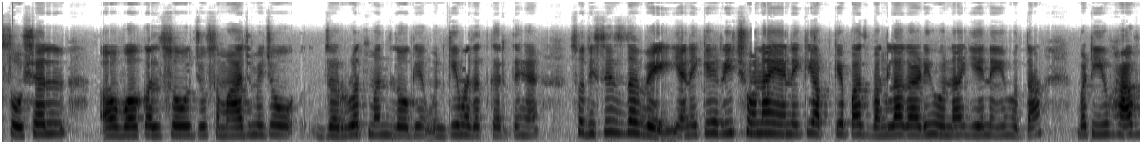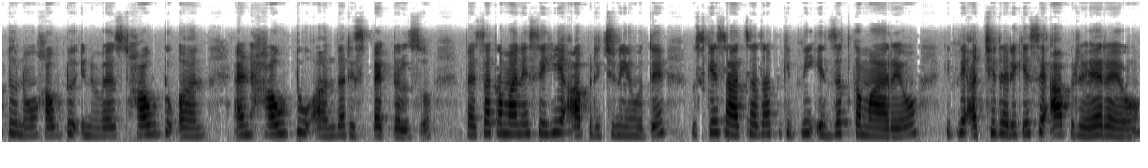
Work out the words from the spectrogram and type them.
social work also जो समाज में जो ज़रूरतमंद लोग हैं, उनकी मदद करते हैं। So this is the way यानी कि रिच होना, यानी कि आपके पास बंगला गाड़ी होना, ये नहीं होता। But you have to know how to invest how to earn and how to earn the respect also पैसा कमाने से ही आप रिच नहीं होते। उसके साथ साथ आप कितनी इज़्ज़त कमा रहे हो, कितनी अच्छी तरीके से आप रह रहे हो।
